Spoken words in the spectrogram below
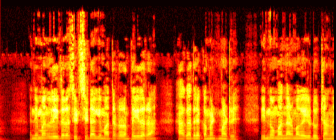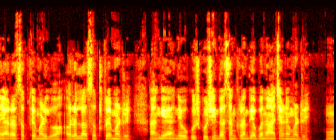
ನಿಮ್ಮನೇಲಿ ಈ ಥರ ಸಿಟ್ ಸಿಟ್ಟಾಗಿ ಮಾತಾಡೋರು ಅಂತ ಇದ್ದಾರಾ ಹಾಗಾದರೆ ಕಮೆಂಟ್ ಮಾಡಿರಿ. ಇನ್ನು ಮಲ್ನಾಡ್ ಮಗ ಯೂಟ್ಯೂಬ್ ಚಾನಲ್ ಯಾರು ಸಬ್ಸ್ಕ್ರೈಬ್ ಮಾಡಿಲ್ವೋ, ಅವರೆಲ್ಲ ಸಬ್ಸ್ಕ್ರೈಬ್ ಮಾಡಿರಿ. ಹಂಗೆ ನೀವು ಖುಷಿ ಖುಷಿಯಿಂದ ಸಂಕ್ರಾಂತಿ ಹಬ್ಬನ ಆಚರಣೆ ಮಾಡಿರಿ. ಹ್ಞೂ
